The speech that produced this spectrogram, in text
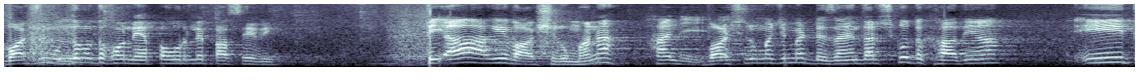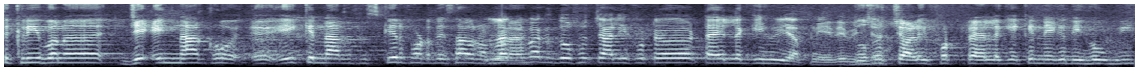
ਵਾਸ਼ਰੂਮ ਉਧਰ ਦਿਖਾਉਨੇ ਆਪਾਂ ਉਰਲੇ ਪਾਸੇ ਵੀ। ਤੇ ਆ ਆ ਗਏ ਵਾਸ਼ਰੂਮ ਹਨਾ? ਹਾਂਜੀ। ਵਾਸ਼ਰੂਮਾਂ 'ਚ ਮੈਂ ਡਿਜ਼ਾਈਨ ਦਰਸ਼ਕੋ ਦਿਖਾ ਦਿਆਂ। ਇਹ ਤਕਰੀਬਨ ਜੇ ਇੰਨਾ ਕੁ ਇਹ ਕਿੰਨਾ ਸਕੁਅਰ ਫੁੱਟ ਦੇ ਹਿਸਾਬ ਨਾਲ ਬਣਾ ਲਗਭਗ 240 ਫੁੱਟ ਟਾਈਲ ਲੱਗੀ ਹੋਈ ਆਪਣੀ ਇਹਦੇ ਵਿੱਚ। 240 ਫੁੱਟ ਟਾਇਲ ਲੱਗੀ ਕਿੰਨੇ ਕੁ ਦੀ ਹੋਊਗੀ?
